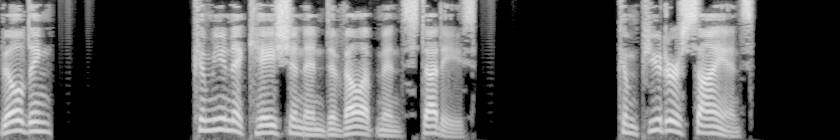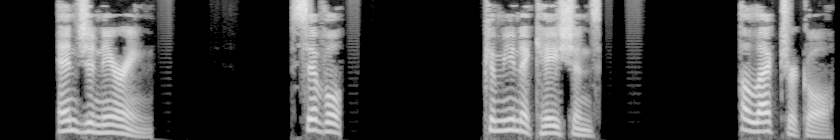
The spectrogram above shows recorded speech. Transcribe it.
Building Communication and Development Studies Computer science Engineering Civil Communications Electrical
